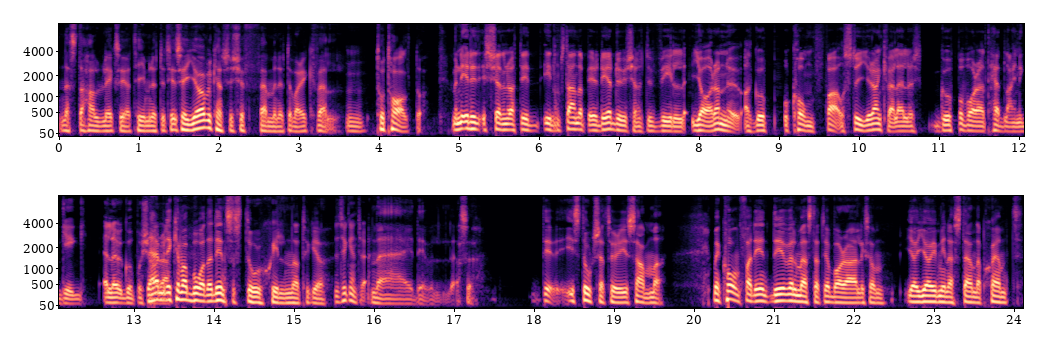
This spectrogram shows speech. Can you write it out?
nästa halvlek så gör jag tio minuter till. Så jag gör väl kanske 25 minuter varje kväll, totalt då. Men det, känner du att det inom stand-up, är det det du känner att du vill göra nu? Att gå upp och konfa och styra en kväll eller gå upp och vara ett headliner-gig? Eller gå upp och köra? Nej men det kan vara båda, det är inte så stor skillnad tycker jag. Du tycker inte det? Nej, det är väl, alltså, det, i stort sett så är det ju samma. Men konfa, det det är väl mest att jag bara liksom, jag gör ju mina stand-up-skämt,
